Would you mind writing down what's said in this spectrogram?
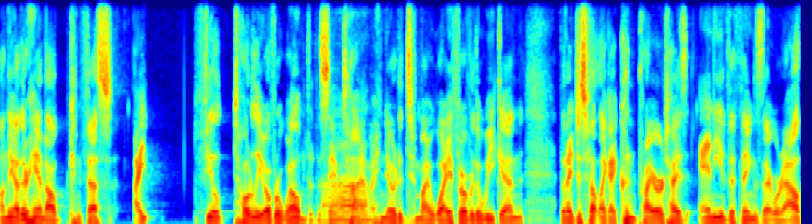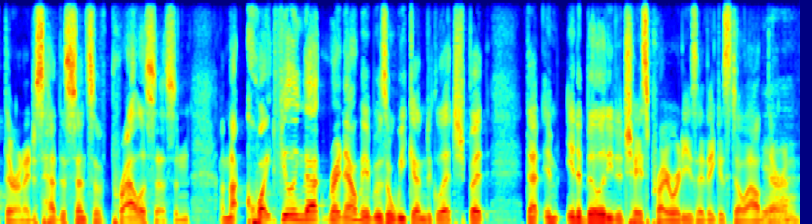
On the other hand, I'll confess I feel totally overwhelmed at the same ah. time. I noted to my wife over the weekend that I just felt like I couldn't prioritize any of the things that were out there. And I just had this sense of paralysis. And I'm not quite feeling that right now. Maybe it was a weekend glitch, but that inability to chase priorities, I think, is still out yeah. there. And,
